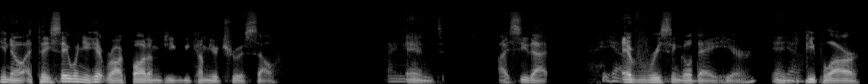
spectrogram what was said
you know, they say when you hit rock bottom, you become your truest self. I mean, And I see that yeah. every single day here. And Yeah. people are,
